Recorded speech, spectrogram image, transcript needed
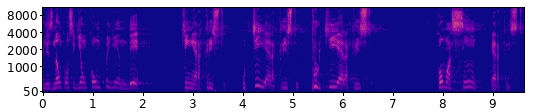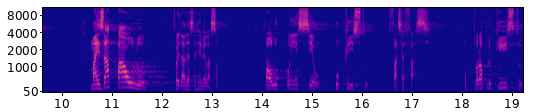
Eles não conseguiam compreender quem era Cristo, o que era Cristo, por que era Cristo, como assim era Cristo. Mas a Paulo foi dada essa revelação. Paulo conheceu o Cristo face a face. O próprio Cristo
